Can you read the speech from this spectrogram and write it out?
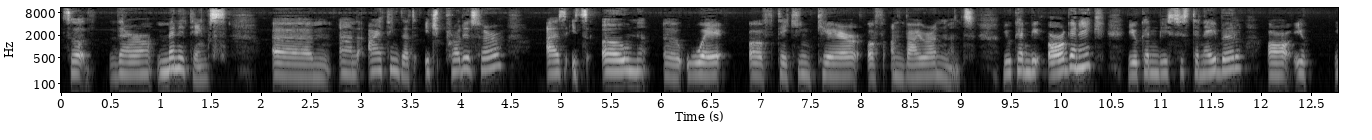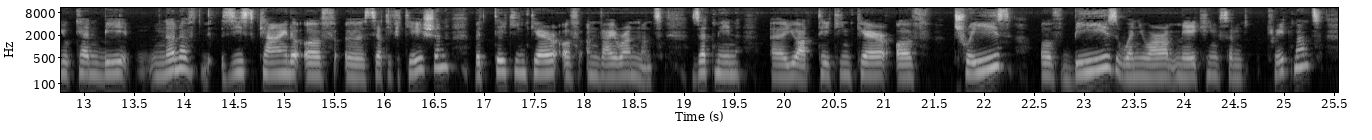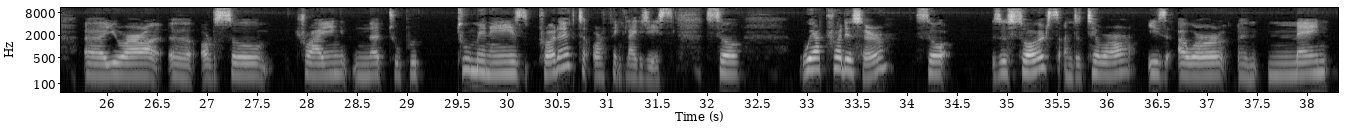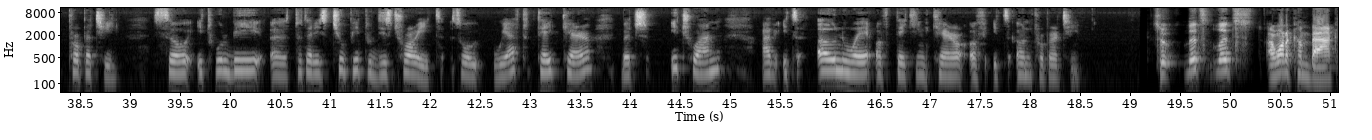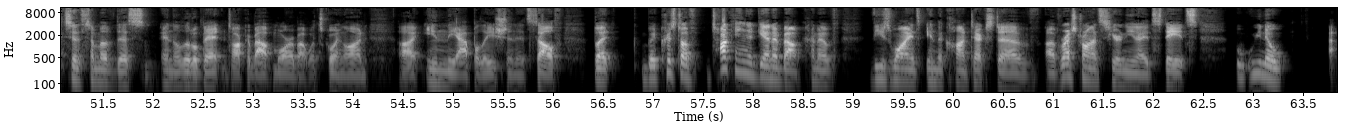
So there are many things. Um, and i think that each producer has its own uh, way of taking care of environment. You can be organic, you can be sustainable, or you you can be none of this kind of uh, certification, but taking care of environment. That means uh, you are taking care of trees, of bees when you are making some treatment. Uh, you are uh, also trying not to put too many product or things like this. So we are producer So the soils and the terroir is our uh, main property. So it will be uh, totally stupid to destroy it. So we have to take care, but each one have its own way of taking care of its own property. So let's let's. I want to come back to some of this in a little bit and talk about more about what's going on uh, in the appellation itself. But but Christophe, talking again about kind of these wines in the context of of restaurants here in the United States, you know,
